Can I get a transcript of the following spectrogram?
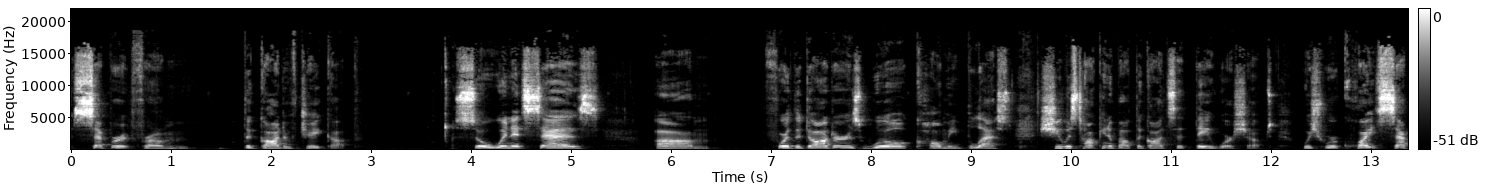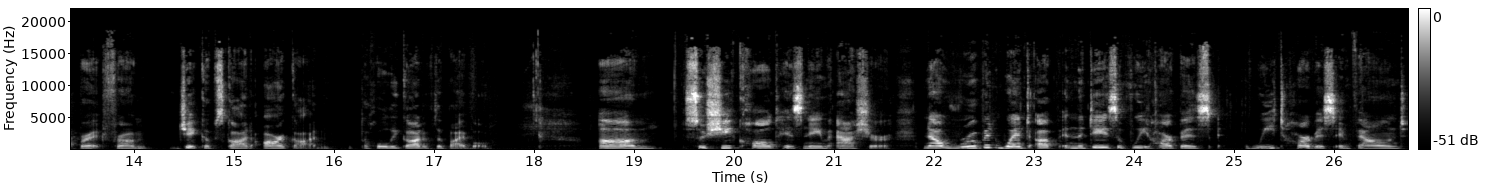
separate from the God of Jacob. So when it says, um, for the daughters will call me blessed, she was talking about the gods that they worshiped, which were quite separate from Jacob's God, our God, the holy God of the Bible. Um, so she called his name Asher. Now Reuben went up in the days of wheat harvest, wheat harvest, and found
